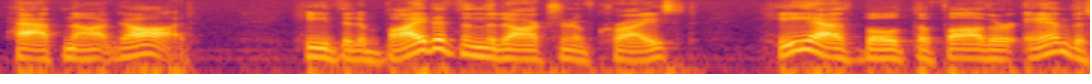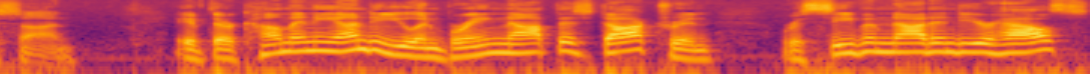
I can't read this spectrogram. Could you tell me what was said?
hath not God. He that abideth in the doctrine of Christ, he hath both the Father and the Son. If there come any unto you and bring not this doctrine, receive him not into your house,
